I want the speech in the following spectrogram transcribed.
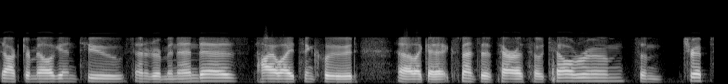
Dr. Melgen to Senator Menendez. Highlights include uh, like an expensive Paris hotel room, some trips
